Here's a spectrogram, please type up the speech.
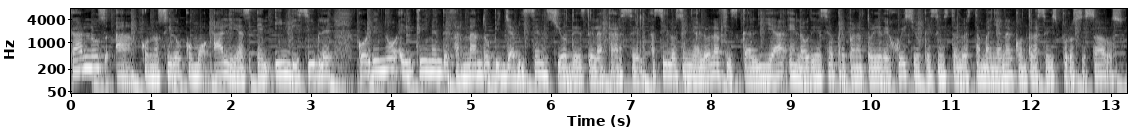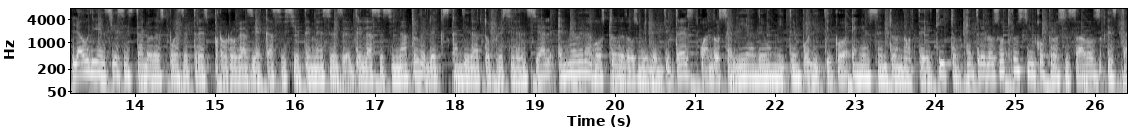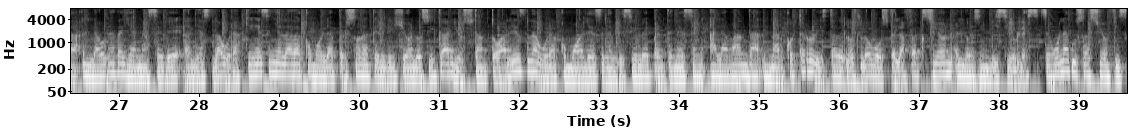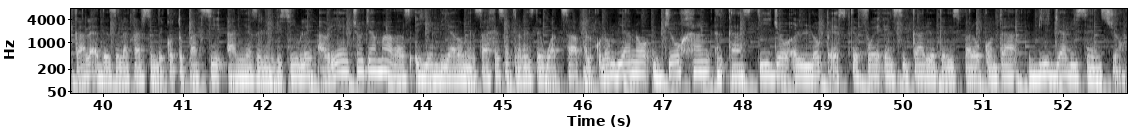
Carlos A., conocido como alias el Invisible, coordinó el crimen de Fernando Villavicencio desde la cárcel. Así lo señaló la fiscalía en la audiencia preparatoria de juicio que se instaló esta mañana contra seis procesados. La audiencia se instaló después de tres prórrogas y a casi siete meses del asesinato del ex candidato presidencial el 9 de agosto de 2023, cuando salía de un mitin político en el centro norte de Quito. Entre los otros cinco procesados está Laura Dayana CB alias Laura, quien es señalada como la persona que dirigió a los sicarios. Tanto alias Laura como alias el Invisible pertenecen a la banda narcoterrorista de los Lobos de la facción Los Invisibles. Según la acusación fiscal, desde la cárcel de Cotopaxi, alias el Invisible habría hecho llamadas y enviado mensajes a través de WhatsApp al colombiano Johan Castillo López, que fue el sicario que disparó contra Villavicencio.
